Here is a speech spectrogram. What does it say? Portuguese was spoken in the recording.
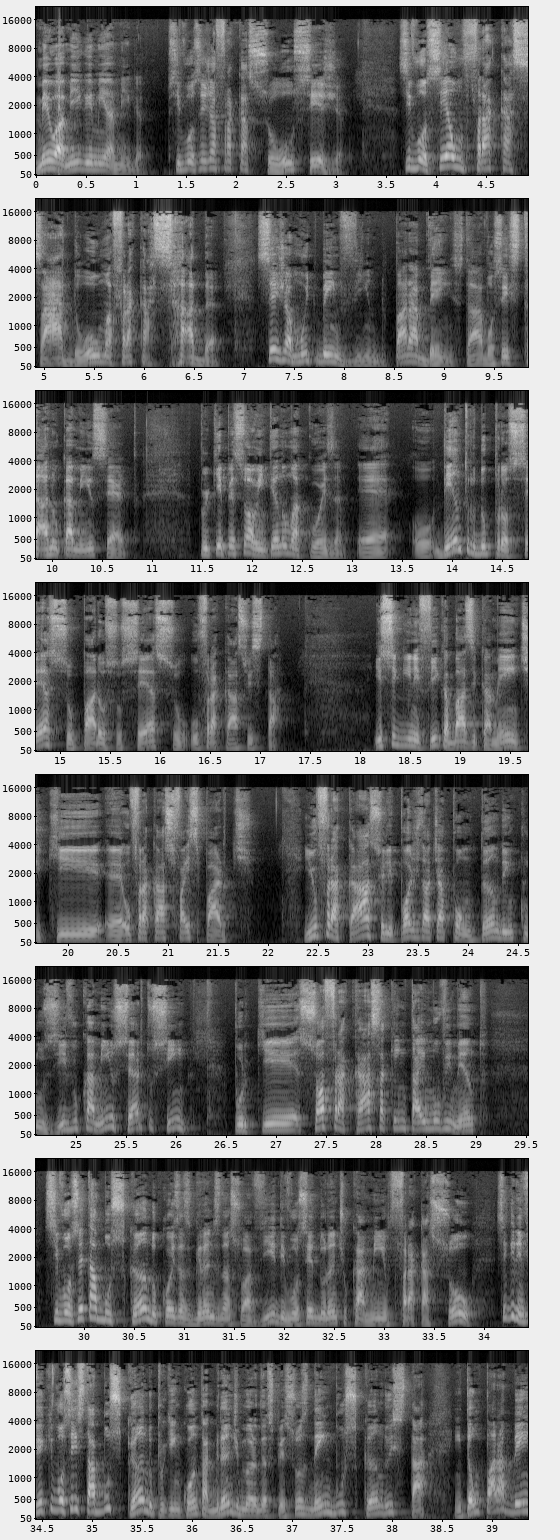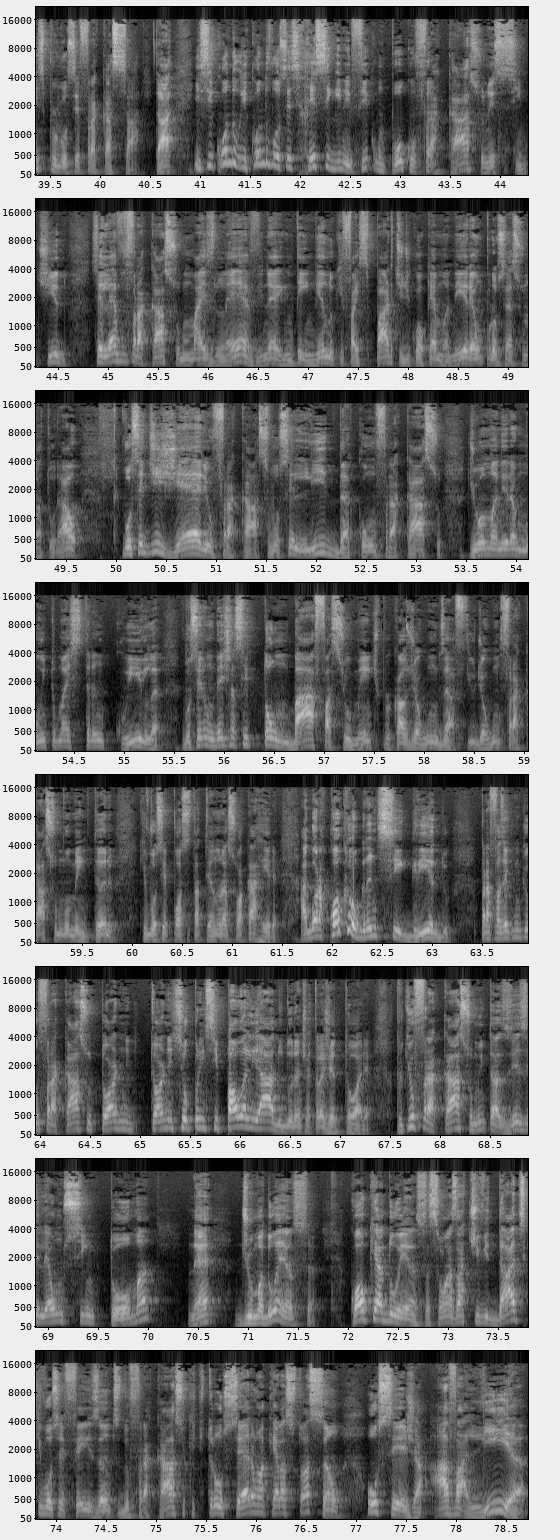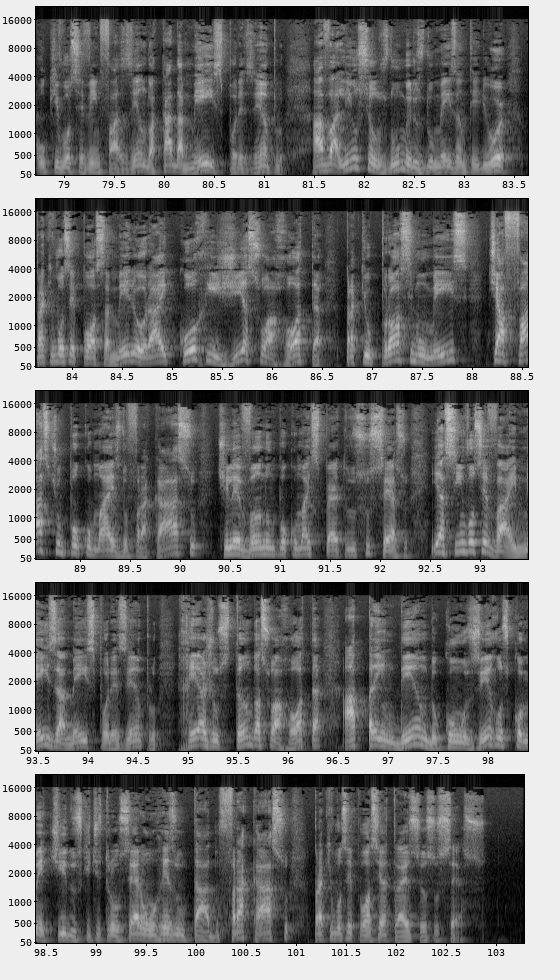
Meu amigo e minha amiga, se você já fracassou, ou seja, se você é um fracassado ou uma fracassada, seja muito bem-vindo. Parabéns, tá? Você está no caminho certo. Porque, pessoal, entenda uma coisa: é, dentro do processo para o sucesso, o fracasso está. Isso significa basicamente que é, o fracasso faz parte. E o fracasso ele pode estar te apontando, inclusive, o caminho certo, sim, porque só fracassa quem está em movimento. Se você está buscando coisas grandes na sua vida e você durante o caminho fracassou, significa que você está buscando, porque enquanto a grande maioria das pessoas nem buscando está. Então, parabéns por você fracassar, tá? E se quando e quando você ressignifica um pouco o fracasso nesse sentido, você leva o fracasso mais leve, né, entendendo que faz parte de qualquer maneira, é um processo natural, você digere o fracasso, você lida com o fracasso de uma maneira muito mais tranquila. Você não deixa se tombar facilmente por causa de algum desafio, de algum fracasso momentâneo que você possa estar tendo na sua carreira. Agora, qual que é o grande segredo para fazer com que o fracasso torne, torne seu principal aliado durante a trajetória? Porque o fracasso muitas vezes ele é um sintoma né, de uma doença. Qual que é a doença? São as atividades que você fez antes do fracasso que te trouxeram aquela situação. Ou seja, avalia o que você vem fazendo a cada mês, por exemplo, avalie os seus números do mês anterior para que você possa melhorar e corrigir a sua rota para que o próximo mês te afaste um pouco mais do fracasso, te levando um pouco mais perto do sucesso. E assim você vai, mês a mês, por exemplo, reajustando a sua rota, aprendendo com os erros cometidos que te trouxeram o resultado fracasso para que você possa ir atrás do seu sucesso.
